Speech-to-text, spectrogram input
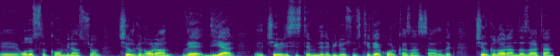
E, olasılık kombinasyon, çılgın oran ve diğer e, çeviri sisteminde de biliyorsunuz ki rekor kazanç sağladık. Çılgın oranda zaten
